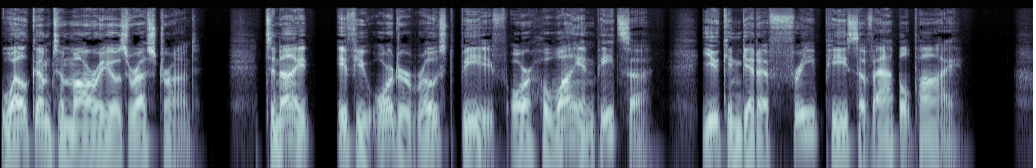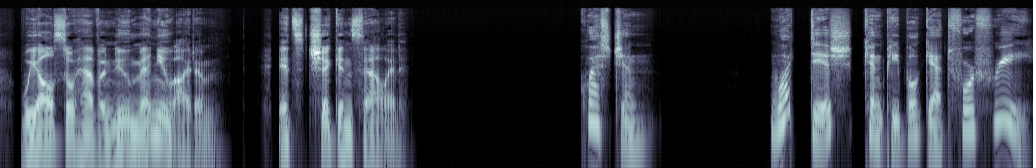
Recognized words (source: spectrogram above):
Welcome to Mario's restaurant. Tonight, if you order roast beef or Hawaiian pizza, you can get a free piece of apple pie. We also have a new menu item. It's chicken salad. Question. What dish can people get for free?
